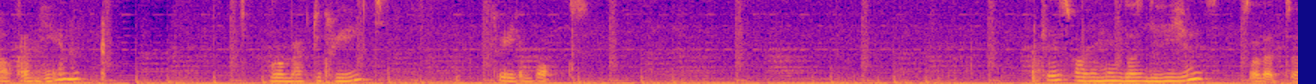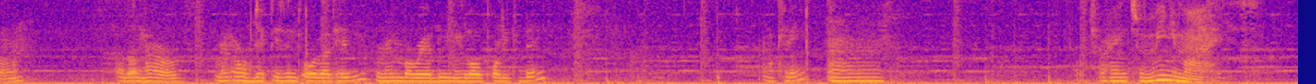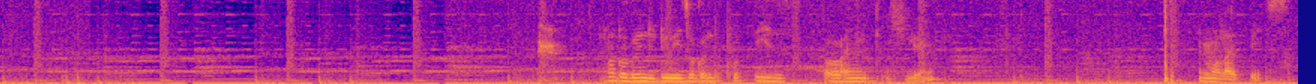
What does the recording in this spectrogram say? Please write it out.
I'll come here. Go back to create. Create a box okay so I'll remove those divisions so that uh, I don't have my object isn't all that heavy. Remember we are doing a low poly today. Okay um, we're trying to minimize. What we're going to do is we're going to put these aligned here. More like this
